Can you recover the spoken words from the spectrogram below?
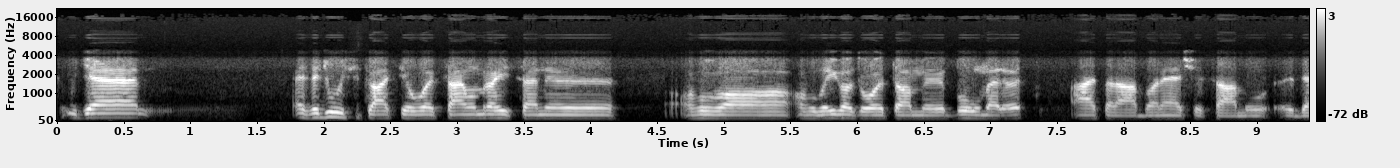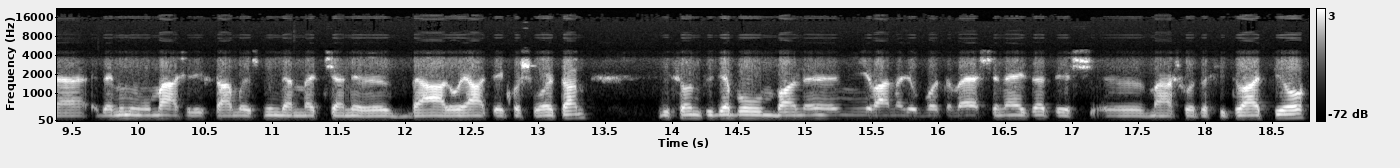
Ugye ez egy új szituáció volt számomra, hiszen uh, ahova, ahova igazoltam Bohum előtt, általában első számú, de, de minimum második számú, és minden meccsen beálló játékos voltam. Viszont ugye Bómban nyilván nagyobb volt a versenyhelyzet, és más volt a szituáció.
